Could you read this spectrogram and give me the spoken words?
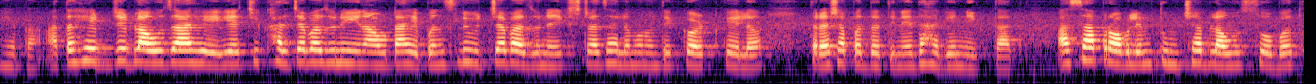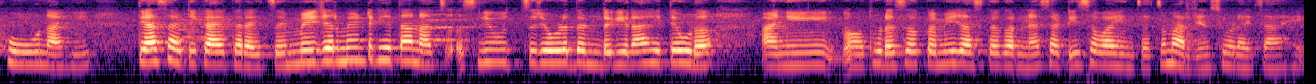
हे पहा आता हे जे ब्लाऊज आहे याची खालच्या बाजूने इन आऊट आहे पण स्लीवच्या बाजूने एक्स्ट्रा झालं म्हणून ते कट केलं तर अशा पद्धतीने धागे निघतात. असा प्रॉब्लेम तुमच्या ब्लाऊजसोबत होऊ नाही. त्यासाठी काय करायचं आहे मेजरमेंट घेतानाच स्लीवचं जेवढं दंडगीर आहे तेवढं आणि थोडंसं कमी जास्त करण्यासाठी सव्वा इंचाचं मार्जिन सोडायचं आहे.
